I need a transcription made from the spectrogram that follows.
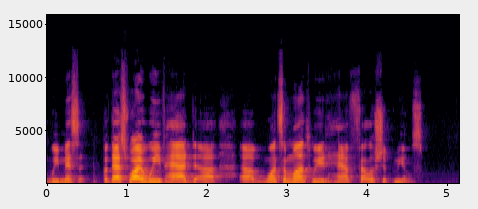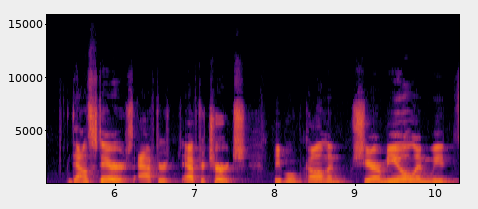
we miss it. But that's why we've had uh, uh, once a month we'd have fellowship meals downstairs after after church. People would come and share a meal, and we'd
